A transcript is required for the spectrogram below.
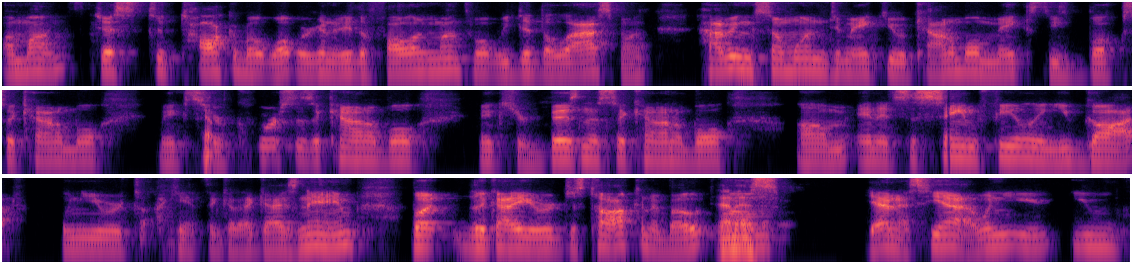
a month just to talk about what we're going to do the following month what we did the last month having someone to make you accountable makes these books accountable makes yep. your courses accountable makes your business accountable um, and it's the same feeling you got when you were i can't think of that guy's name but the guy you were just talking about dennis um, dennis yeah when you you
